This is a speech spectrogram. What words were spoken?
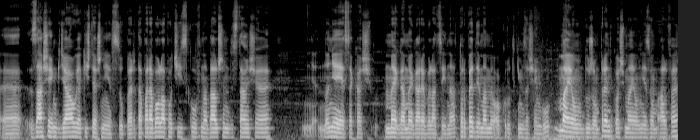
E, Zasięg działu jakiś też nie jest super. Ta parabola pocisków na dalszym dystansie no nie jest jakaś mega, mega rewelacyjna. Torpedy mamy o krótkim zasięgu. Mają dużą prędkość, mają niezłą alfę.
